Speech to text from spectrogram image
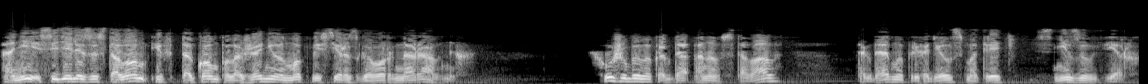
Они сидели за столом, и в таком положении он мог вести разговор на равных. Хуже было, когда она вставала, тогда ему приходилось смотреть снизу вверх.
